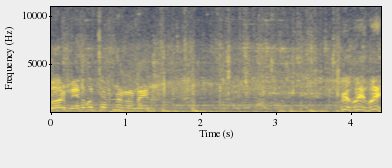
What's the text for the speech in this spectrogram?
ఎవరు మీదకి వచ్చేస్తున్నారు రా నాయన? ఉరి ఉరి ఉరి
